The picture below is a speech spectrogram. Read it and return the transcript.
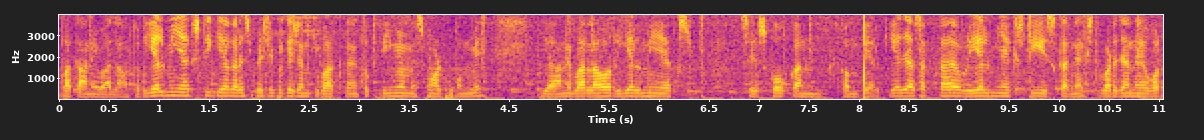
बताने वाला हूँ। तो रियल मी एक्सटी की अगर स्पेसिफिकेशन की बात करें तो प्रीमियम स्मार्टफ़ोन में ये आने वाला और रियल मी एक्स से इसको कंपेयर किया जा सकता है। रियल मी एक्स इसका नेक्स्ट वर्जन है और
